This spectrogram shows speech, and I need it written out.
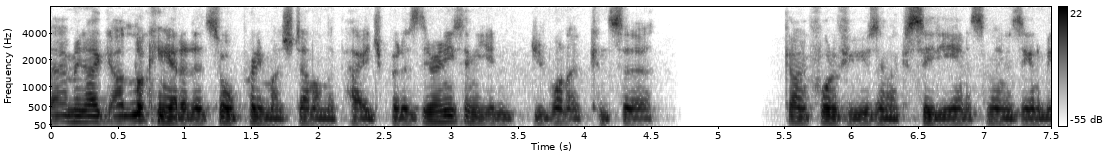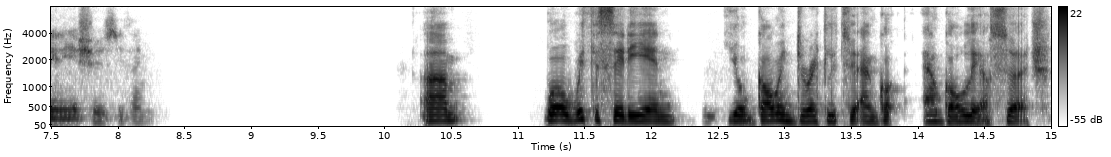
I mean, like, looking at it, it's all pretty much done on the page. But is there anything you'd, you'd want to consider going forward if you're using like a CDN or something? Is there going to be any issues? Do you think? Um, well, with the CDN, you're going directly to Algolia search.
